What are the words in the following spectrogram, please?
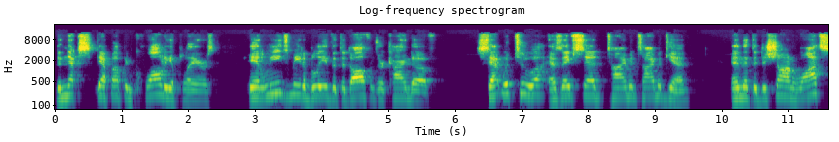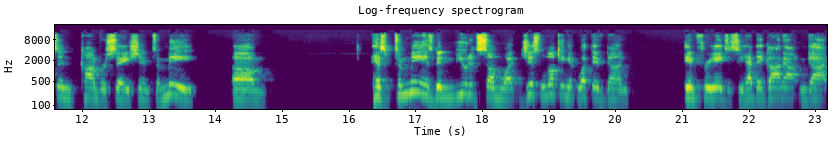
the next step up in quality of players, it leads me to believe that the Dolphins are kind of set with Tua, as they've said time and time again, and that the Deshaun Watson conversation to me um, has to me has been muted somewhat just looking at what they've done in free agency had they gone out and got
